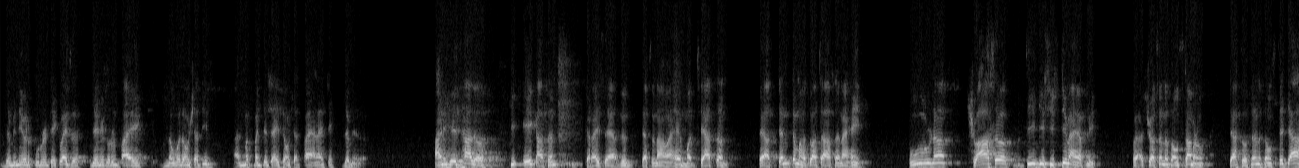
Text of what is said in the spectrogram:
जमिनीवर पूर्ण टेकवायचं जेणेकरून पाय एक नव्वद अंशात येईल आणि मग पंचेचाळीस अंशात पाय आणायचे जमिनीवर. आणि हे झालं की एक आसन करायचं आहे अजून. त्याचं नाव आहे मत्स्य आसन हे अत्यंत महत्वाचं आसन आहे. पूर्ण श्वासची जी सिस्टीम आहे आपली श्वसन संस्था म्हणून त्या श्वसन संस्थेच्या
